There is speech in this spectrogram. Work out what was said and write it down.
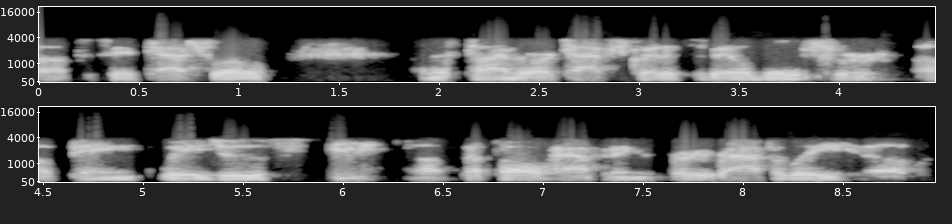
uh, to save cash flow this time. There are tax credits available for uh, paying wages. Uh, that's all happening very rapidly uh, with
